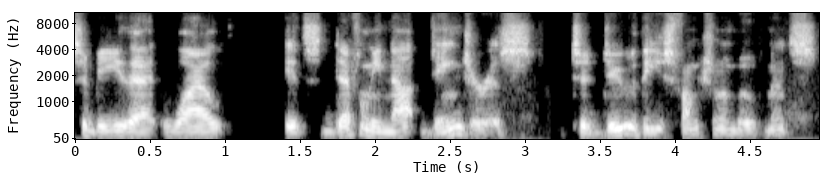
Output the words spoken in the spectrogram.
to be that while it's definitely not dangerous to do these functional movements,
